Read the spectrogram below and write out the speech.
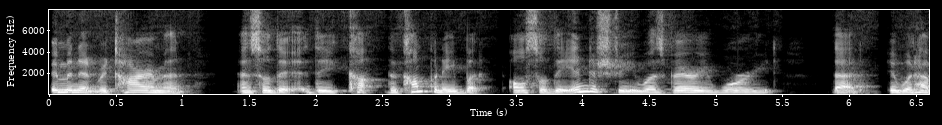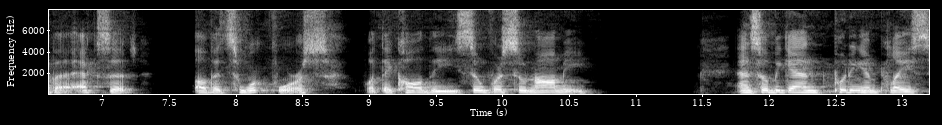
imminent retirement. And so the, the, the company, but also the industry was very worried that it would have an exit of its workforce, what they call the silver tsunami. And so began putting in place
